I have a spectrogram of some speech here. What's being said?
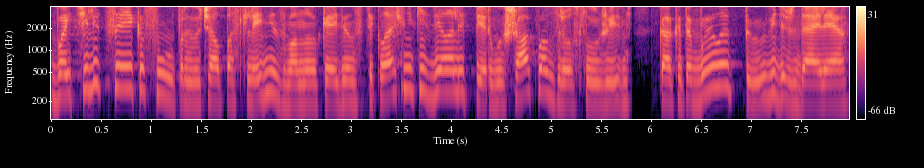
В IT-лицее КФУ прозвучал последний звонок, и одиннадцатиклассники сделали первый шаг во взрослую жизнь. Как это было, ты увидишь далее.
